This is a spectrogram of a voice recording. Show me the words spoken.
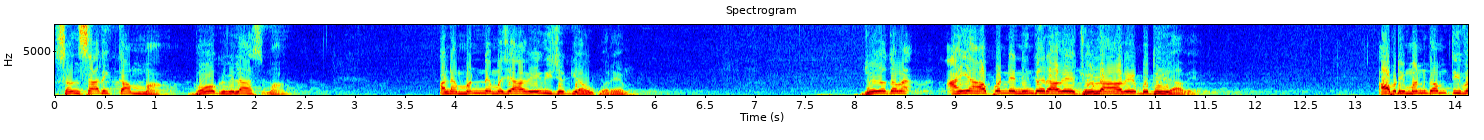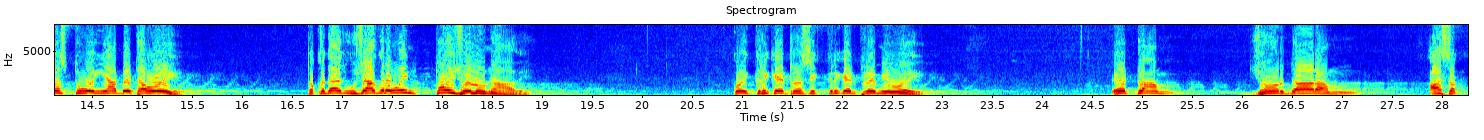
સંસારિક કામમાં, ભોગ વિલાસમાં, અને મનને મજા આવે એવી જગ્યા ઉપર એમ. જોજો તમે અહીંયા આપણને નીંદર આવે, ઝોલા આવે બધું આવે. આપણી મનગમતી વસ્તુ હોય અહીંયા બેઠા હોય તો કદાચ ઉજાગરો હોય ને તોય ઝોલું ના આવે. કોઈ ક્રિકેટ રસિક, ક્રિકેટ પ્રેમી હોય એટલા આમ જોરદાર આમ આસક્ત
